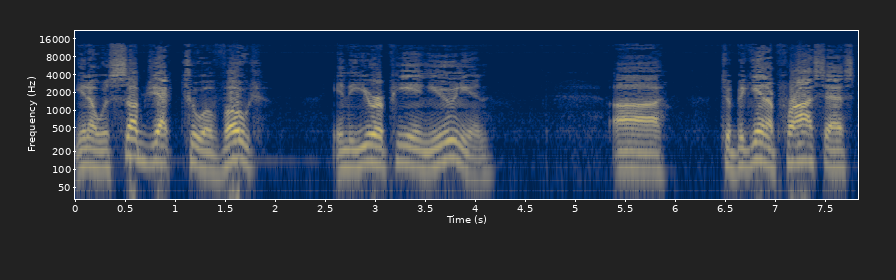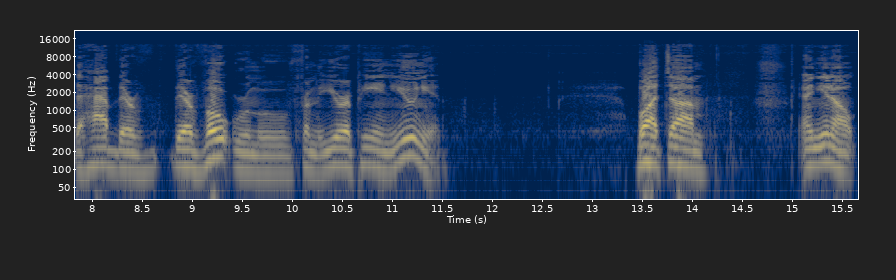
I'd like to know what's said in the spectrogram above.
you know, was subject to a vote in the European Union uh, to begin a process to have their their vote removed from the European Union. But um, and you know,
